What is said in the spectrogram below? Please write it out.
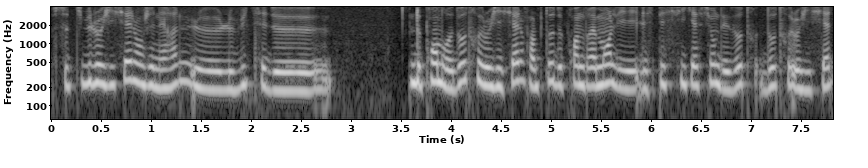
ce type de logiciel, en général, le, but, c'est de, prendre d'autres logiciels, enfin plutôt de prendre vraiment les, spécifications des autres, d'autres logiciels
